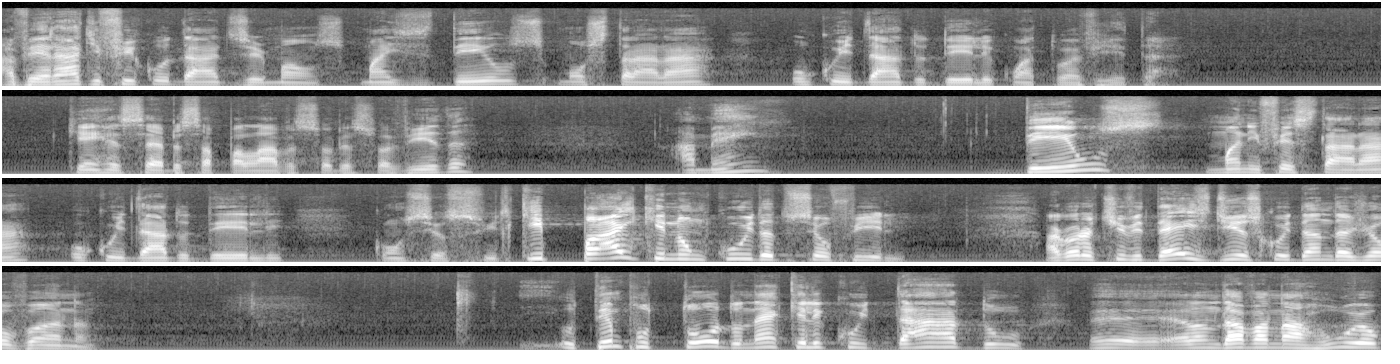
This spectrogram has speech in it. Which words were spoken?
Haverá dificuldades, irmãos, mas Deus mostrará o cuidado dele com a tua vida. Quem recebe essa palavra sobre a sua vida? Amém? Deus manifestará o cuidado dele com os seus filhos. Que pai que não cuida do seu filho? Agora eu tive dez dias cuidando da Giovana. O tempo todo, né, aquele cuidado, é, ela andava na rua eu,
